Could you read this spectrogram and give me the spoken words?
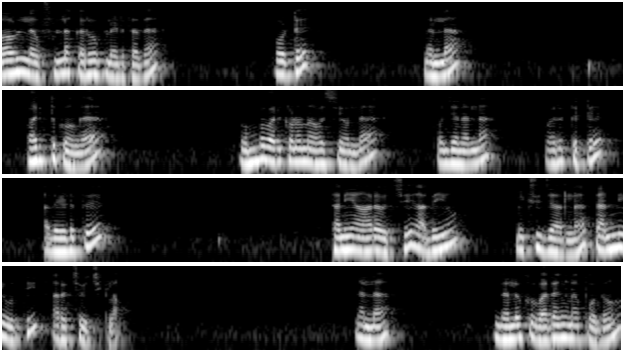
பவுலில் ஃபுல்லாக கருவேப்பிலை எடுத்ததை போட்டு நல்லா வறுத்துக்கோங்க. ரொம்ப வறுக்கணும்னு அவசியம் இல்லை. கொஞ்சம் நல்லா வறுத்துட்டு அதை எடுத்து தனியாக ஆற வச்சு அதையும் மிக்ஸி ஜாரில் தண்ணி ஊற்றி அரைச்சி வச்சுக்கலாம். நல்லா இந்த அளவுக்கு வதங்கினா போதும்.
